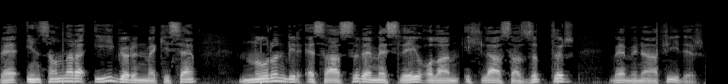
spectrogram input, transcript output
ve insanlara iyi görünmek ise nurun bir esası ve mesleği olan ihlasa zıttır ve münafidir.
